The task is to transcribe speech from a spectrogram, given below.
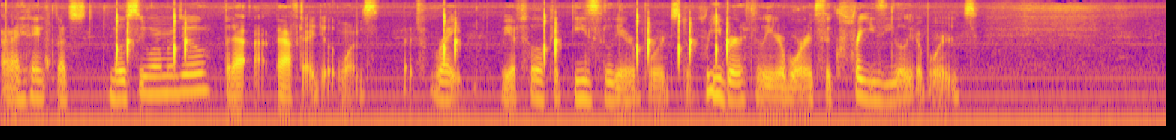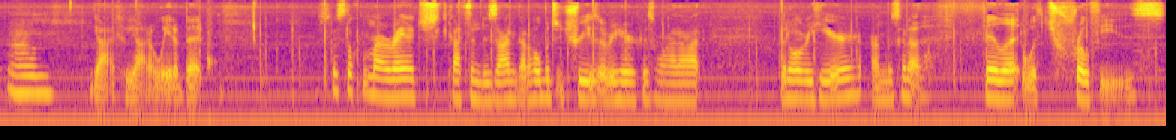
And I think that's mostly what I'm gonna do, but after I do it once. That's right. We have to look at these leaderboards, the rebirth leaderboards, the crazy leaderboards. Um, yeah, we gotta wait a bit. Let's look at my ranch. Got some design, got a whole bunch of trees over here, because why not? But over here, I'm just gonna fill it with trophies.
